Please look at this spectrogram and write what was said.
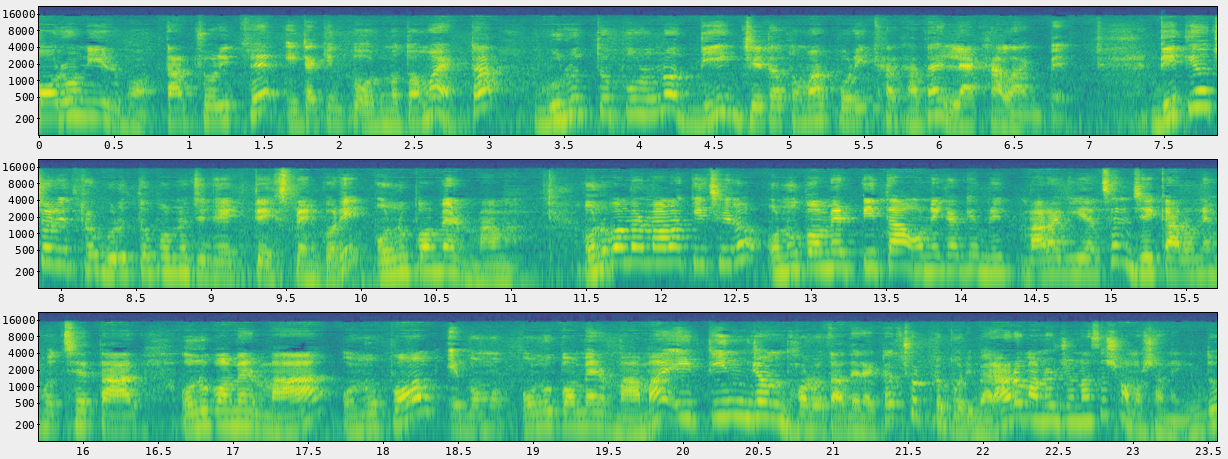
পরনির্ভর। তার চরিত্রের এটা কিন্তু অন্যতম একটা গুরুত্বপূর্ণ দিক যেটা তোমার পরীক্ষার খাতায় লেখা লাগবে। দ্বিতীয় চরিত্র গুরুত্বপূর্ণ যদি একটু এক্সপ্লেন করি, অনুপমের মামা। অনুপমের মামা কি ছিল? অনুপমের পিতা অনেক আগে মারা গিয়েছেন, যে কারণে হচ্ছে তার অনুপমের মা, অনুপম এবং অনুপমের মামা এই তিনজন ধরো তাদের একটা ছোট্ট পরিবার। আরও মানুষজন আছে, সমস্যা নেই, কিন্তু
